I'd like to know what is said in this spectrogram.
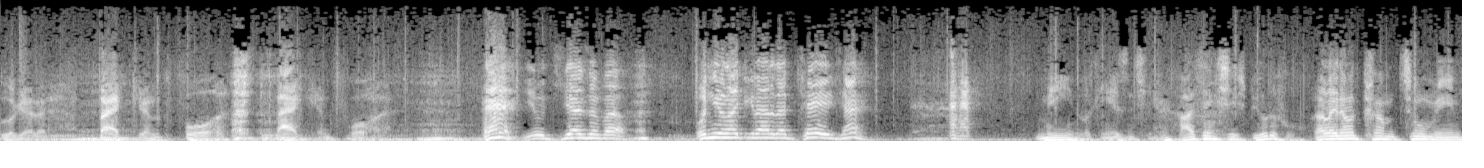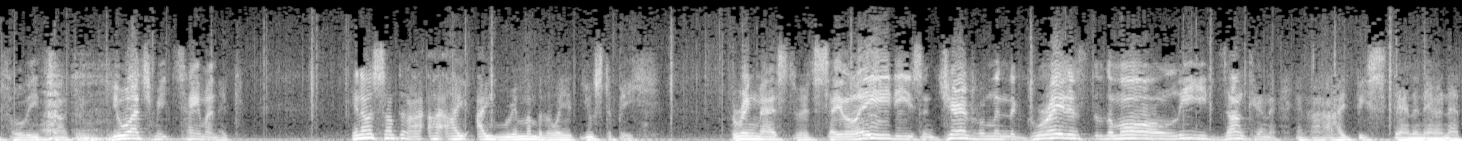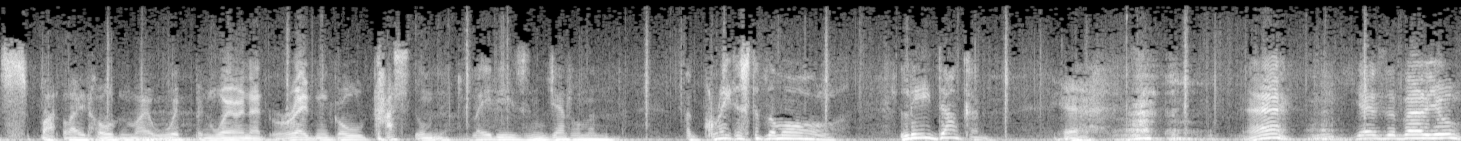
Look at her. Back and forth. Back and forth. Huh? You Jezebel. Wouldn't you like to get out of that cage, huh? mean looking, isn't she? I think she's beautiful. Well, they don't come too mean for Lee Duncan. You watch me tame her, Nick. You know something? I, I, I remember the way it used to be. The ringmaster would say, ladies and gentlemen, the greatest of them all, Lee Duncan. And I'd be standing there in that spotlight holding my whip and wearing that red and gold costume. Ladies and gentlemen, the greatest of them all, Lee Duncan. Yeah. Huh? Jezebel, you?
